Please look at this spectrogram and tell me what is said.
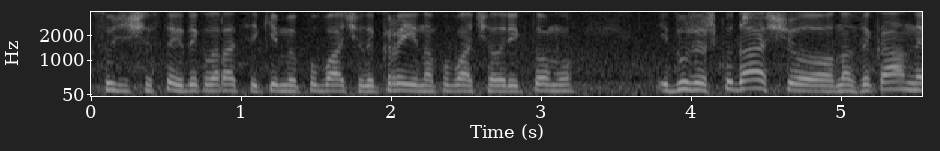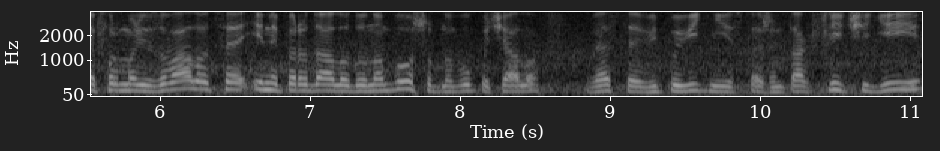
Судячи з тих декларацій, які ми побачили, країна побачила рік тому. І дуже шкода, що НАЗК не формалізувало це і не передало до НАБУ, щоб НАБУ почало вести відповідні, скажімо так, слідчі дії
